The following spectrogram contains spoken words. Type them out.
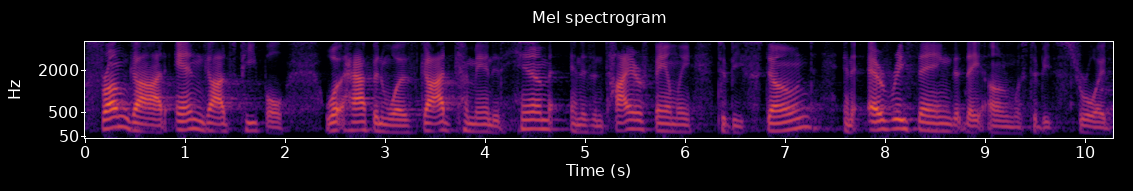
from God and God's people. What happened was God commanded him and his entire family to be stoned, and everything that they owned was to be destroyed.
